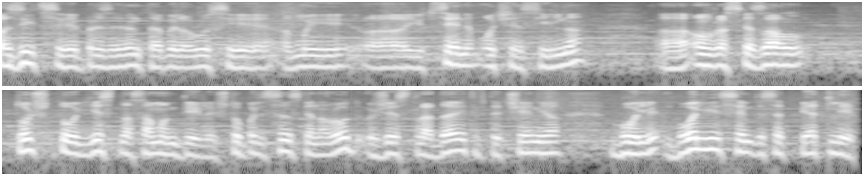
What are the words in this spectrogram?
позиции президента Беларуси мы ценим очень сильно. Э, он рассказал то, что есть на самом деле, что палестинский народ уже страдает в течение более 75 лет.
